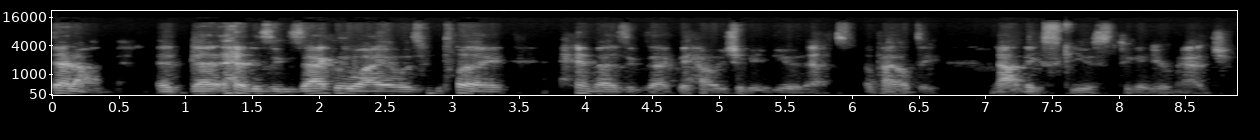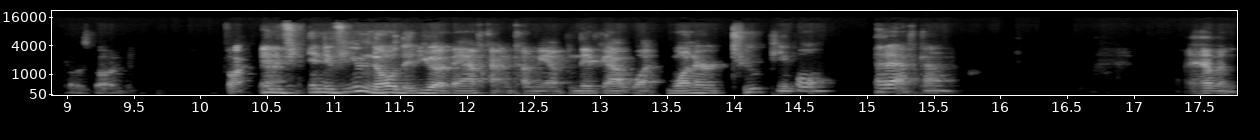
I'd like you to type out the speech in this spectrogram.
dead on, man. It, that is exactly why it was in play, and that is exactly how it should be viewed as a penalty not an excuse to get your match postponed. Fuck. And if, and if you know that you have AFCON coming up and they've got what, one or two people at AFCON? I haven't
